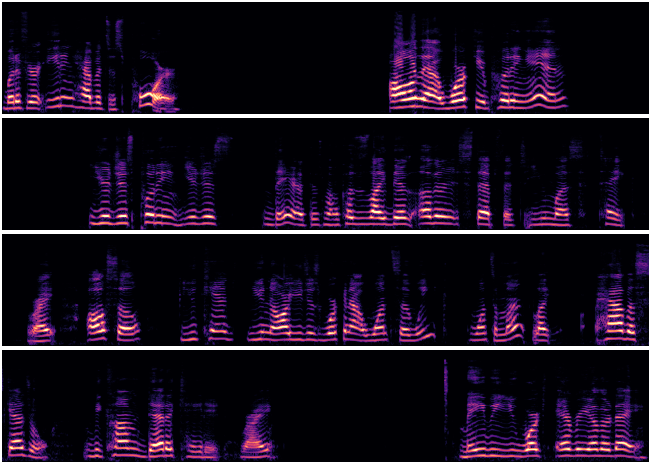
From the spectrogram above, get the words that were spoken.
but if your eating habits is poor, all that work you're putting in, you're just putting, you're just there at this moment because it's like there's other steps that you must take, right? Also, you can't, you know, are you just working out once a week, once a month? Like, have a schedule, become dedicated, right? Maybe you work every other day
